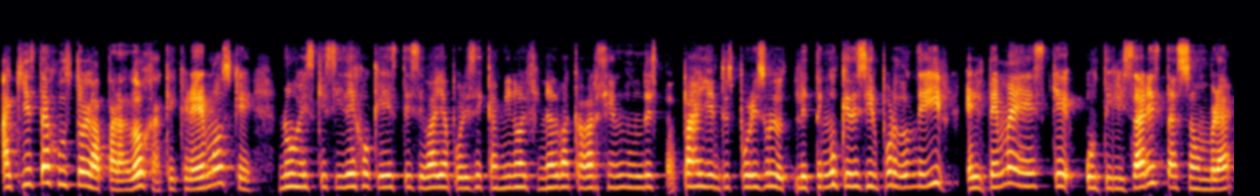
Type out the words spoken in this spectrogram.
Aquí está justo la paradoja, que creemos que no, es que si dejo que este se vaya por ese camino, al final va acabar siendo un y entonces por eso le tengo que decir por dónde ir. El tema es que utilizar esta sombra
